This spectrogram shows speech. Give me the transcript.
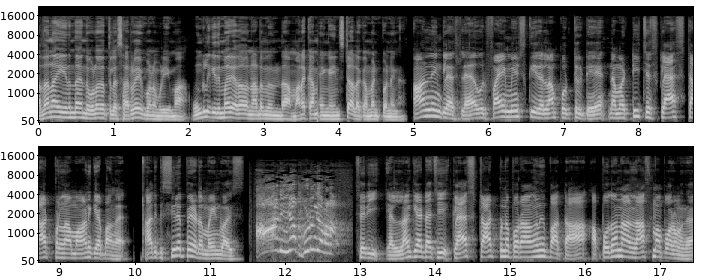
அதெல்லாம் இருந்தால் இந்த உலகத்தில் சர்வை பண்ண முடியுமா? உங்களுக்கு இது மாதிரி ஏதாவது நடந்திருந்தா மறக்காம எங்கள் இன்ஸ்டாவில் கமெண்ட் பண்ணுங்க. ஆன்லைன் கிளாஸில் ஒரு ஃபைவ் மினிட்ஸ்க்கு இதெல்லாம் பொறுத்துக்கிட்டு நம்ம டீச்சர்ஸ் கிளாஸ் ஸ்டார்ட் பண்ணலாமான்னு கேட்பாங்க. அதுக்கு சில பேரோட மைண்ட் வாய்ஸ் ஆடியா புடுங்க வேணாம். சரி எல்லாம் கேட்டாச்சு. கிளாஸ் ஸ்டார்ட் பண்ண போகிறாங்கன்னு பார்த்தா அப்போ தான் நான் லாஸ்ட்மா போகிறவனுங்க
